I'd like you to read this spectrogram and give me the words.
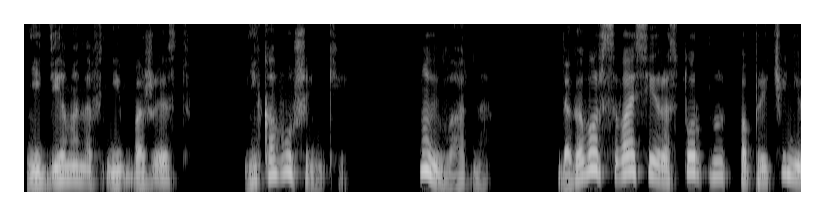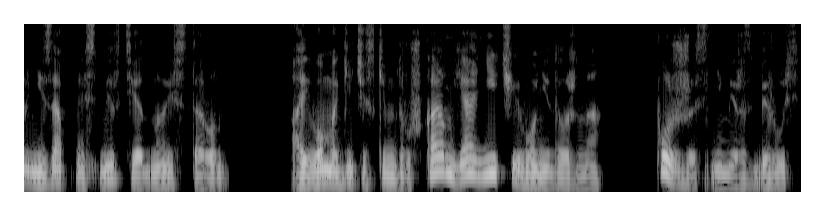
Ни демонов, ни божеств, никогошеньки. Ну и ладно. Договор с Васей расторгнут по причине внезапной смерти одной из сторон а его магическим дружкам я ничего не должна. Позже с ними разберусь.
